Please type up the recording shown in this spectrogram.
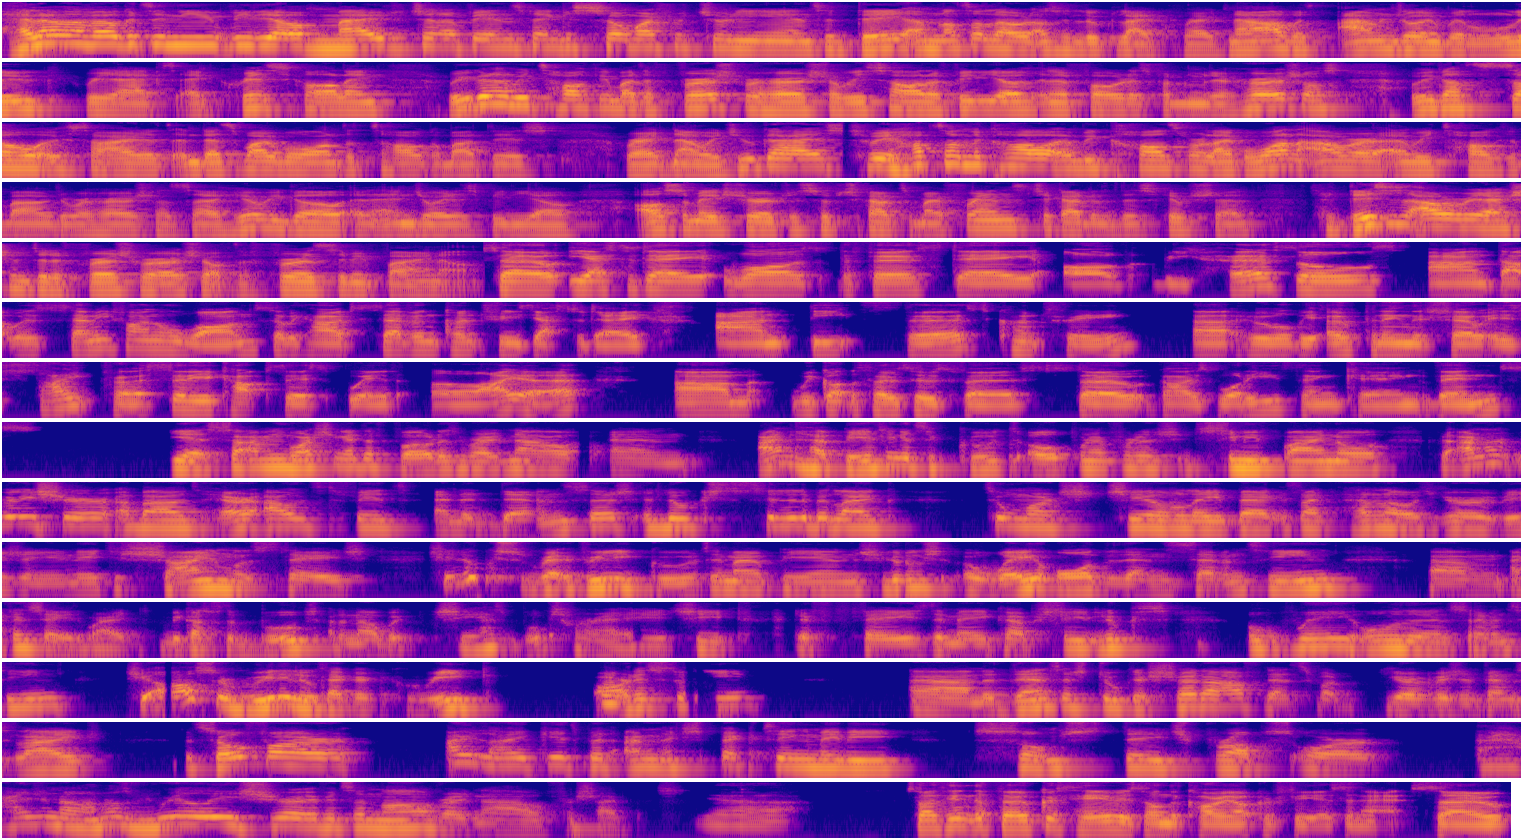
Hello and welcome to a new video of my YouTube channel Vins. Thank you so much for tuning in. Today I'm not alone as it look like right now, but I'm joined with Luke Reacts and Chris Calling. We're gonna be talking about the first rehearsal. We saw the videos and the photos from the rehearsals. We got so excited and that's why we want to talk about this right now with you guys. So we hopped on the call and we called for like one hour and we talked about the rehearsal. So here we go and enjoy this video. Also make sure to subscribe to my friends, check out the description. So this is our reaction to the first rehearsal of the first semi-final. So yesterday was the first day of rehearsals and that was semi-final one. So we had seven countries yesterday and the first country uh, who will be opening the show is Cyprus, Silia Kapsis with Liar. Um, we got the photos first. So guys, what are you thinking? Vins? Yes, I'm watching at the photos right now and I'm happy. I think it's a good opener for the semi-final, but I'm not really sure about her outfit and the dancers. It looks a little bit like too much chill, laid back. It's like, hello, it's Eurovision. You need to shine on the stage. She looks re really good, in my opinion. She looks way older than 17. Um, I can say it right because of the boobs. I don't know, but she has boobs for her age. She, the face, the makeup. She looks way older than 17. She also really looks like a Greek artist to me. Um, the dancers took their shirt off. That's what Eurovision fans like. But so far, I like it, but I'm expecting maybe some stage props or I don't know. I'm not really sure if it's enough right now for Cyprus. Yeah. So I think the focus here is on the choreography, isn't it? So,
